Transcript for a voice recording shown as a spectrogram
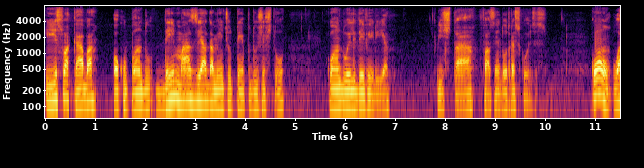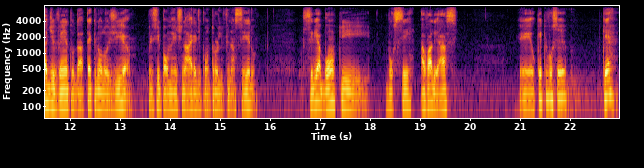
e isso acaba ocupando demasiadamente o tempo do gestor quando ele deveria estar fazendo outras coisas. Com o advento da tecnologia, principalmente na área de controle financeiro, seria bom que você avaliasse é, o que, que você quer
